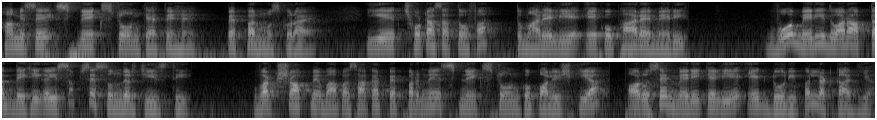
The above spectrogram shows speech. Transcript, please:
हम इसे स्नेक स्टोन कहते हैं, पेपर मुस्कुराए। ये एक छोटा सा तोहफा तुम्हारे लिए एक उपहार है मेरी। वो मेरी द्वारा अब तक देखी गई सबसे सुंदर चीज़ थी। वर्कशॉप में वापस आकर पेपर ने स्नेक स्टोन को पॉलिश किया और उसे मेरी के लिए एक डोरी पर लटका दिया,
